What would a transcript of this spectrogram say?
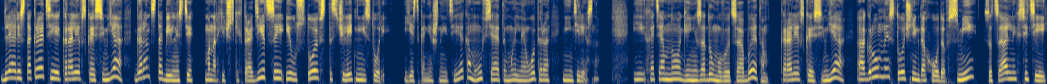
Для аристократии королевская семья — гарант стабильности, монархических традиций и устоев с тысячелетней историей. Есть, конечно, и те, кому вся эта мыльная опера неинтересна. И хотя многие не задумываются об этом, королевская семья — огромный источник доходов СМИ, социальных сетей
